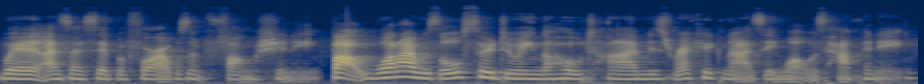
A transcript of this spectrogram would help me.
where, as I said before, I wasn't functioning. But what I was also doing the whole time is recognizing what was happening.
